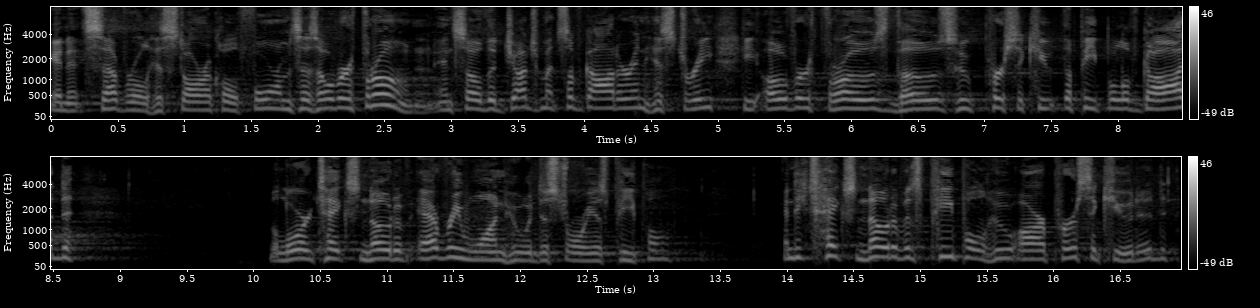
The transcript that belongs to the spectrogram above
in its several historical forms is overthrown. And so the judgments of God are in history. He overthrows those who persecute the people of God. The Lord takes note of everyone who would destroy his people, and he takes note of his people who are persecuted.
